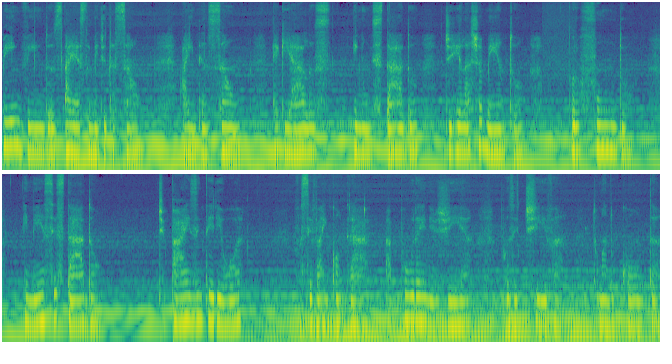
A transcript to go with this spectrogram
Bem-vindos a esta meditação. A intenção é guiá-los em um estado de relaxamento profundo e nesse estado de paz interior você vai encontrar a pura energia positiva tomando conta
